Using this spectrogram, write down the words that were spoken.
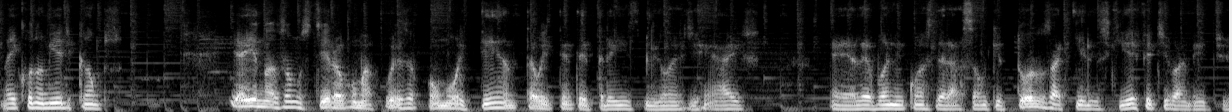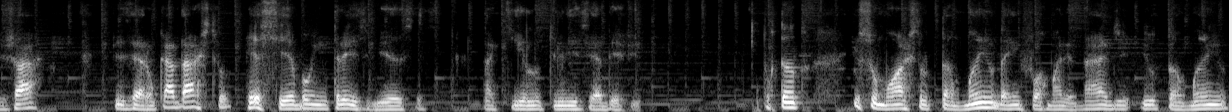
na economia de campos. E aí nós vamos ter alguma coisa como 80, 83 bilhões de reais, é, levando em consideração que todos aqueles que efetivamente já fizeram cadastro recebam em três meses aquilo que lhes é devido. Portanto, isso mostra o tamanho da informalidade e o tamanho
